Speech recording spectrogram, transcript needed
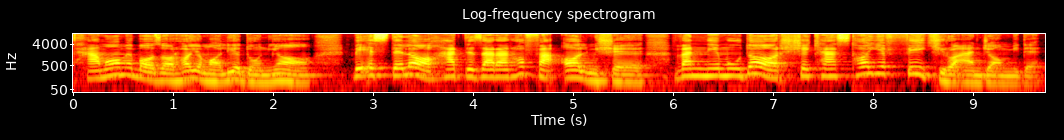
تمام بازارهای مالی دنیا به اصطلاح حد ضررها فعال میشه و نمودار شکست های فیکی رو انجام میده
